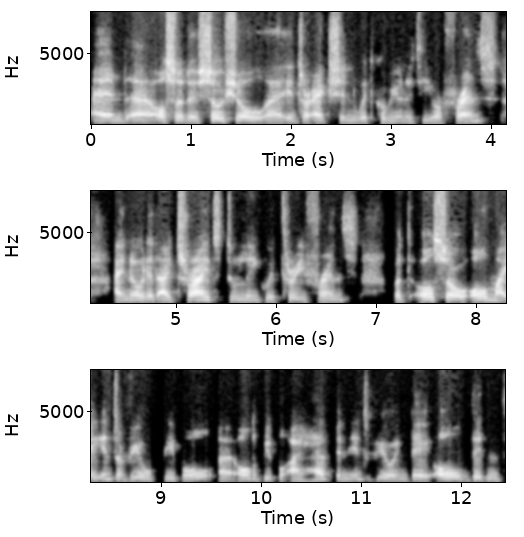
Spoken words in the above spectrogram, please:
and uh, also the social uh, interaction with community or friends. I know that I tried to link with three friends, but also all my interview people, uh, all the people I have been interviewing, they all didn't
